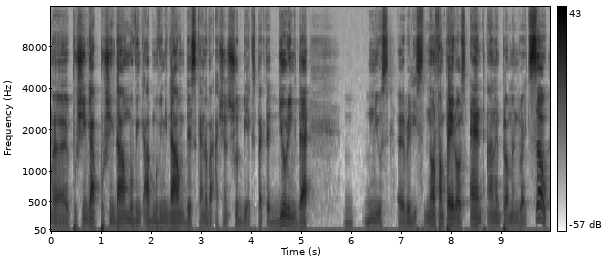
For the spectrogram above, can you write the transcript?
uh, pushing up pushing down moving up moving down. This kind of action should be expected during the news uh, release non-farm payrolls and unemployment rate so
